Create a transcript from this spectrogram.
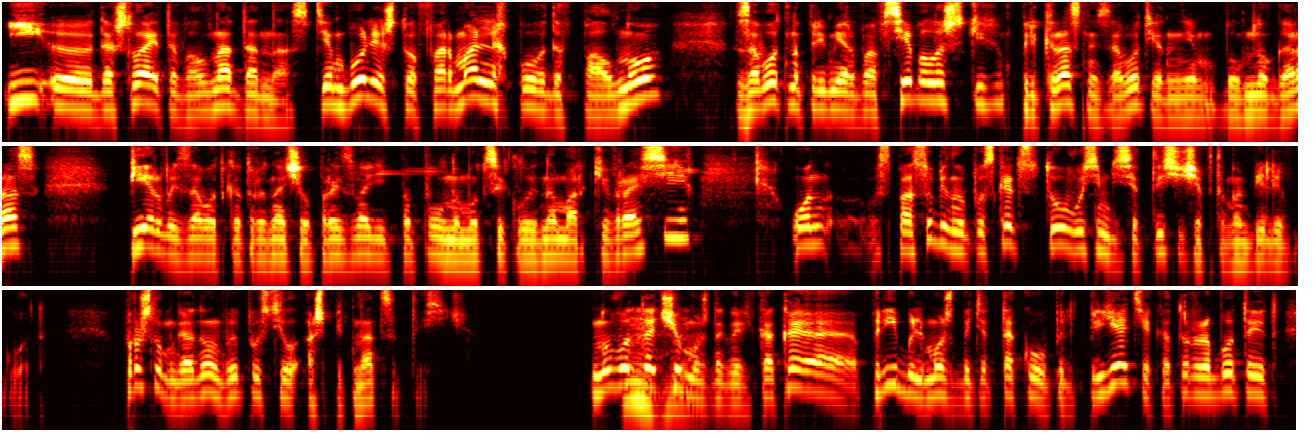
и э, дошла эта волна до нас. Тем более, что формальных поводов полно. Завод, например, во Всеволожске, прекрасный завод, я на нем был много раз, первый завод, который начал производить по полному циклу иномарки в России, он способен выпускать 180 тысяч автомобилей в год. В прошлом году он выпустил аж 15 тысяч. Ну вот mm о чем можно говорить? Какая прибыль может быть от такого предприятия, которое работает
